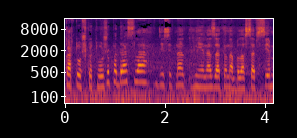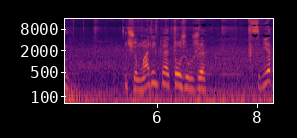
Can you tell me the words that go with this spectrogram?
картошка тоже подросла. 10 дней назад она была совсем еще маленькая. Тоже уже цвет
